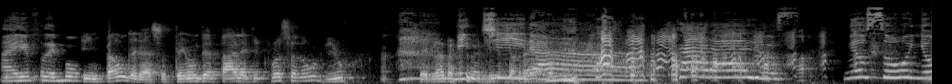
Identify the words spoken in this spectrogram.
Aí eu falei, bom. Então, Grécia, tem um detalhe aqui que você não viu. Chegando aqui Mentira! na Caralho! Meu sonho!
